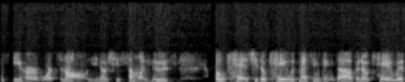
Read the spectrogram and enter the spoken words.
to see her, warts and all. You know, she's someone who's okay. She's okay with messing things up and okay with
